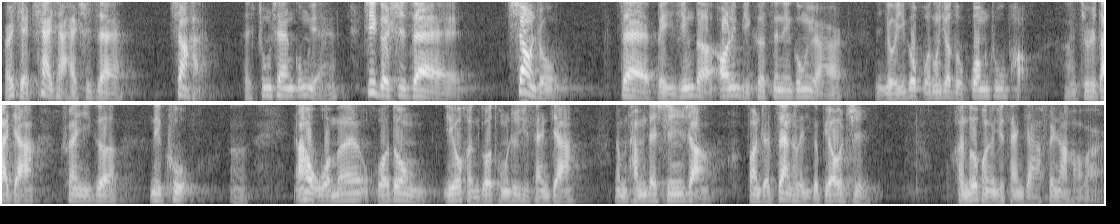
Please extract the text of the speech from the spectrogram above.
而且恰恰还是在上海，在中山公园。这个是在上周，在北京的奥林匹克森林公园有一个活动叫做光珠跑啊，就是大家穿一个内裤，嗯，然后我们活动也有很多同志去参加，那么他们在身上放着赞客的一个标志，很多朋友去参加，非常好玩。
